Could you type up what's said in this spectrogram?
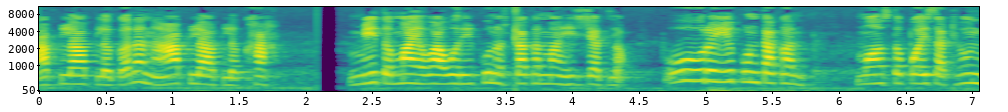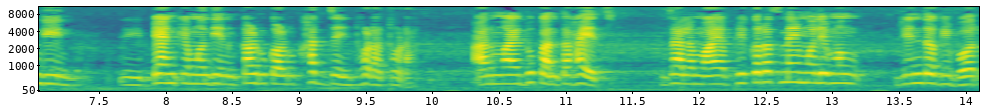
आपलं आपलं करा ना आपलं आपलं खा. मी तर माय वावर इकूनच टाकन माझ्या हिश्यातलं पुरं इकून टाकन. मस्त पैसा ठेवून देईन. बँकेमध्ये काढू काढू खात जाईन थोडा थोडा. आणि माय दुकान तर आहेच. झालं माया फिकरच नाही मला मग. जिंदगीभर.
